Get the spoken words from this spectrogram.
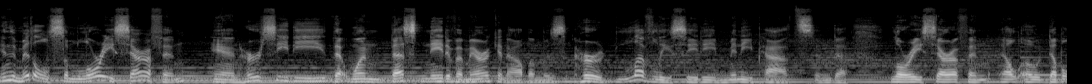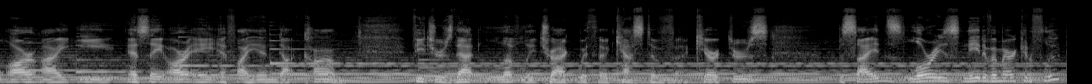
In the middle, some Lorrie Sarafin and her CD that won Best Native American Album was her lovely CD, Many Paths. And uh, Lorrie Sarafin, L O R R I E S A R A F I N dot com, features that lovely track with a cast of uh, characters. Besides Lorrie's Native American flute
